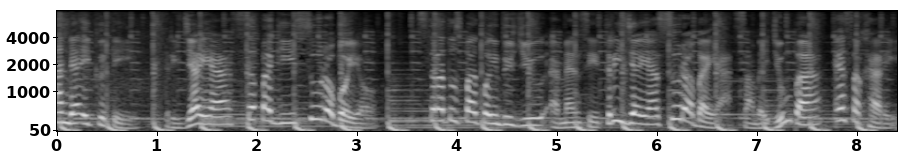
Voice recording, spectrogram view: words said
Anda ikuti Trijaya Sepagi Surabaya 104.7 MNC Trijaya Surabaya. Sampai jumpa esok hari.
